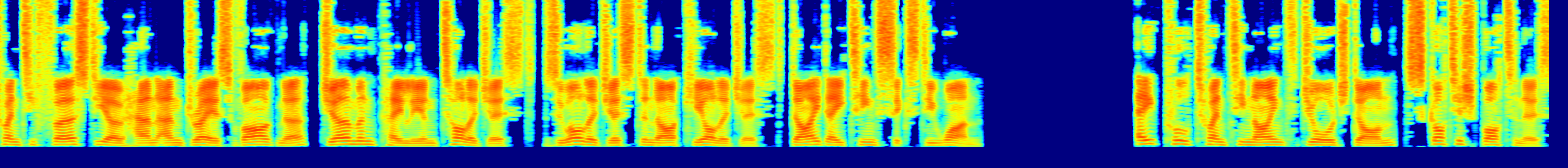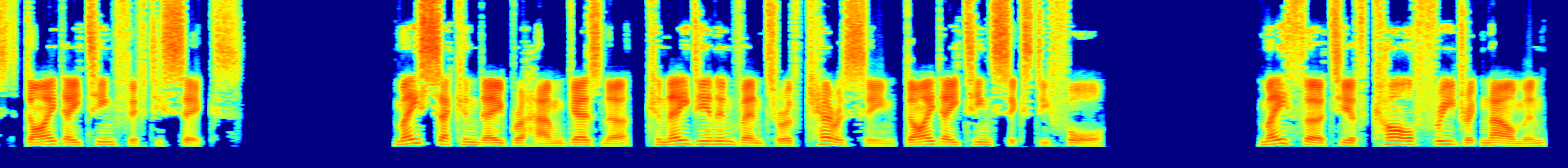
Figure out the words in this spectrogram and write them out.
21 Johann Andreas Wagner, German paleontologist, zoologist and archaeologist died 1861 April 29 – George Don, Scottish botanist died 1856. May 2 – Abraham Gesner, Canadian inventor of kerosene died 1864. May 30 – Carl Friedrich Naumann,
